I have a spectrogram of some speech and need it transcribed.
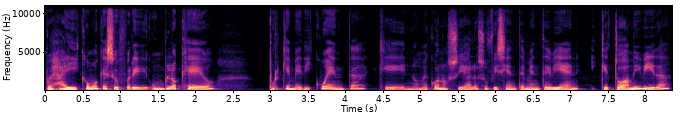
pues ahí como que sufrí un bloqueo porque me di cuenta que no me conocía lo suficientemente bien y que toda mi vida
